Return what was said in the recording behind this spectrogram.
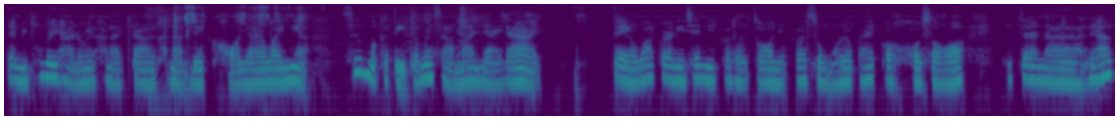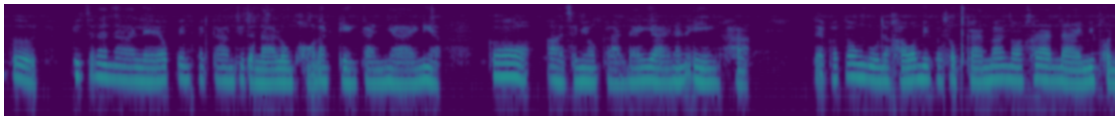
แต่มีผู้บริหารโรงเรียนขนาดกลางขนาดเล็กขอย้ายไว้เนี่ย ซึ่งปกติจะไม่สามารถย้ายได้ แต่ว่ากรณีเช่นนี้กสจเนี่ยก็ส่งเรื่องไปให้กคสพิจารณา และถ้าเกิด พิจารณาแล้วเป็นไปตามเจตนารมณ์ของหลักเกณฑ์การย้ายเนี่ยก็อาจจะมีโอกาสได้ย้ายนั่นเองค่ะ แต่ก็ต้องดูนะคะว่ามีประสบการณ์มากน้อยขนาดไหนมีผล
